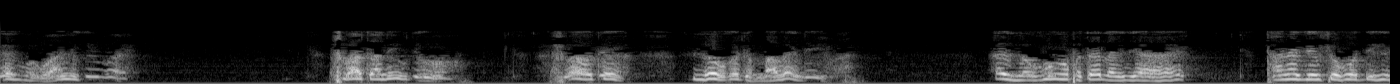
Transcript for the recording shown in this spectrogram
एक भगवान की कृपा है। स्वाता नहीं होती हो। स्वा होते लोग तो मावे नहीं हुआ। लोगों को पता लग गया है, थाना जैसे होती है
